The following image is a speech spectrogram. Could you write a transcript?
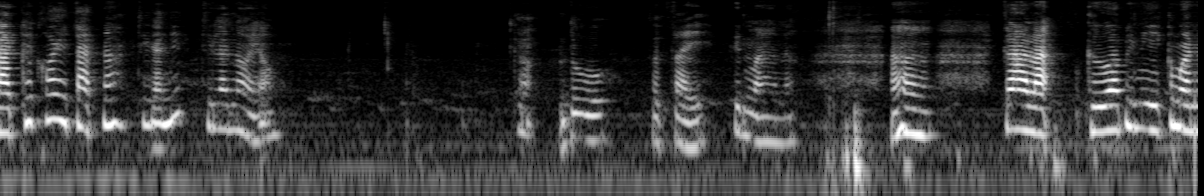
ตัดค่อยๆตัดนะทีละนิดทีละหน่อยเอาก็ดูสดใสขึ้นมานะอ่าก็ละคือว่าพี่นีก็เหมือน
